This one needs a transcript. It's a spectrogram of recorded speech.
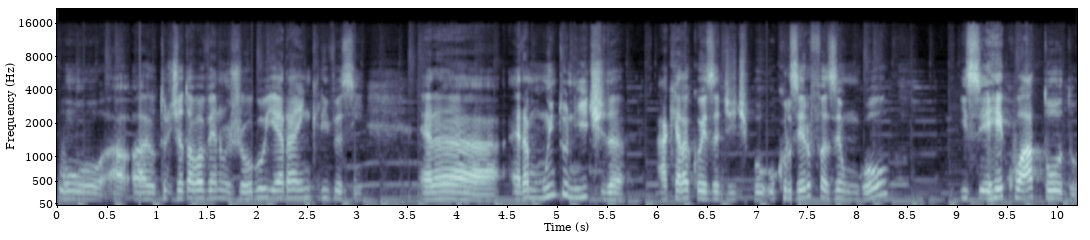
o, a, a, outro dia eu tava vendo um jogo e era incrível, assim. Era, era muito nítida aquela coisa de, tipo, o Cruzeiro fazer um gol e se recuar todo.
